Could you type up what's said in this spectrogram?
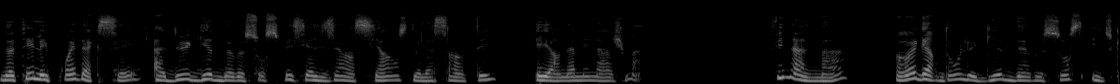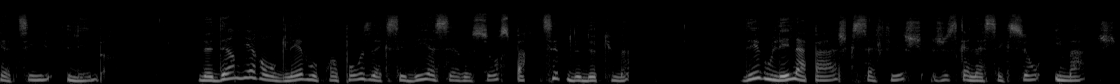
notez les points d'accès à deux guides de ressources spécialisés en sciences de la santé et en aménagement. Finalement, Regardons le guide des ressources éducatives libres. Le dernier onglet vous propose d'accéder à ces ressources par type de document. Déroulez la page qui s'affiche jusqu'à la section Images.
